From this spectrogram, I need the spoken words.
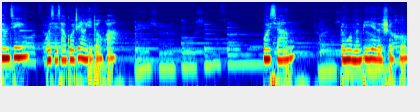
曾经，我写下过这样一段话。我想，等我们毕业的时候，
